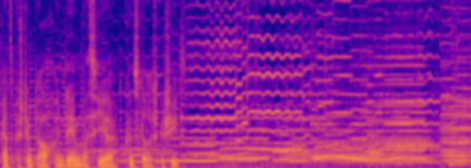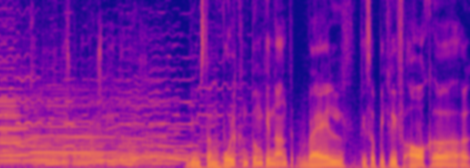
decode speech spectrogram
ganz bestimmt auch in dem, was hier künstlerisch geschieht. Wir haben es dann Wolkenturm genannt, weil dieser Begriff auch äh,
